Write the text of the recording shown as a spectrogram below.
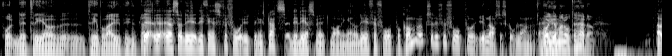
få det är tre, av, tre på varje utbildningsplats? Det, alltså det, det, finns för få utbildningsplatser, det är det som är utmaningen och det är för få på komvux och det är för få på gymnasieskolan. Vad gör man åt det här då? Ja,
